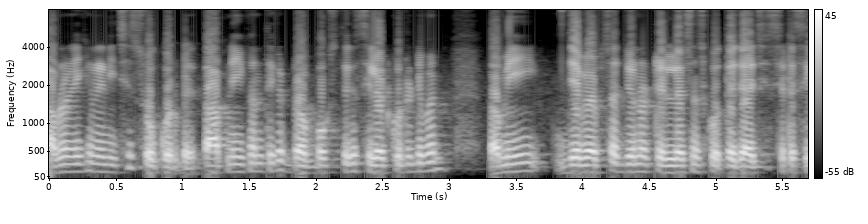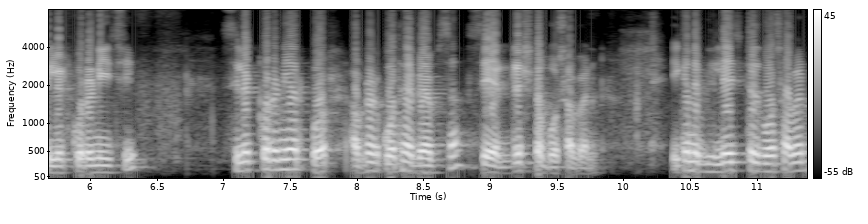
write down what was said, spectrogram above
আপনার এখানে নিচে শো করবে। তো আপনি এখান থেকে ড্রপ বক্স থেকে সিলেক্ট করে নেবেন। তো আমি যে ব্যবসার জন্য ট্রেড লাইসেন্স করতে চাইছি, সেটা সিলেক্ট করে নিয়েছি। সিলেক্ট করে নেওয়ার পর আপনার কোথায় ব্যবসা সেই অ্যাড্রেসটা বসাবেন। এখানে ভিলেজটা বসাবেন।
